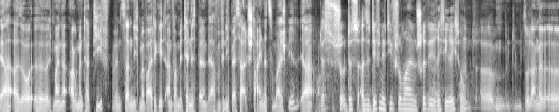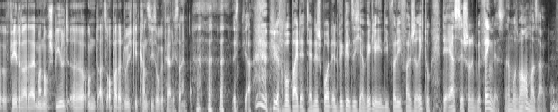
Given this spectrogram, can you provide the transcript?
Ja, also äh, ich meine argumentativ, wenn es dann nicht mehr weitergeht, einfach mit Tennisbällen werfen, finde ich besser als Steine zum Beispiel. Ja. das ist schon, das ist also definitiv schon mal ein Schritt in die richtige Richtung. Und ähm, solange äh, Federer da immer noch spielt äh, und als Opa da durchgeht, kann es nicht so gefährlich sein. ja. ja. wobei der Tennissport entwickelt sich ja wirklich in die völlig falsche Richtung. Der erste ist schon im Gefängnis, ne? muss man auch mal sagen.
